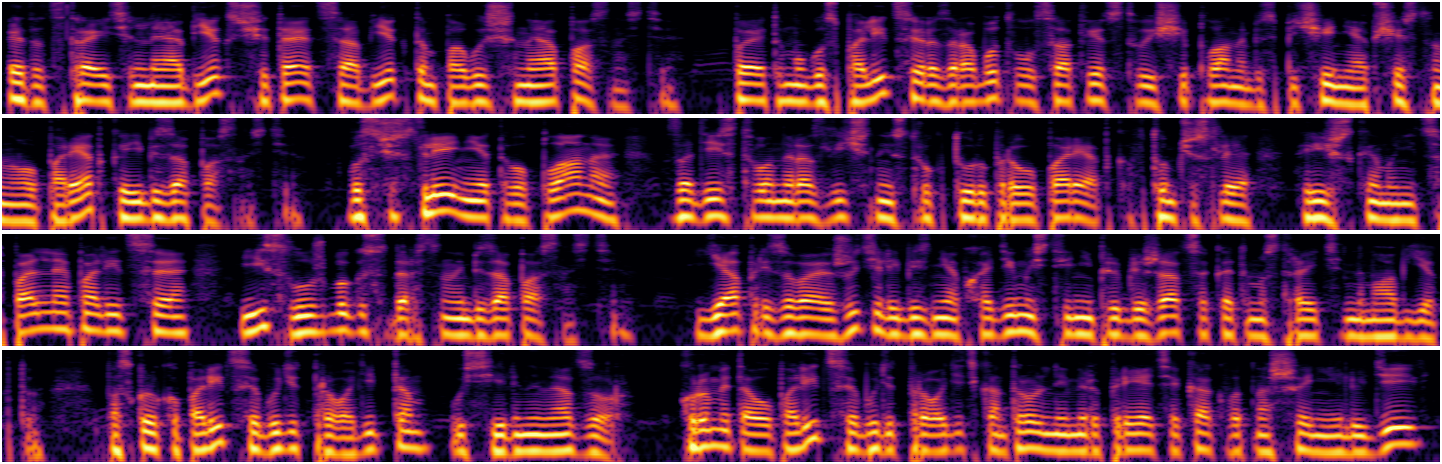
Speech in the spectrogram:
Этот строительный объект считается объектом повышенной опасности. Поэтому госполиция разработала соответствующий план обеспечения общественного порядка и безопасности. В этого плана задействованы различные структуры правопорядка, в том числе Рижская муниципальная полиция и Служба государственной безопасности. Я призываю жителей без необходимости не приближаться к этому строительному объекту, поскольку полиция будет проводить там усиленный надзор. Кроме того, полиция будет проводить контрольные мероприятия как в отношении людей,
